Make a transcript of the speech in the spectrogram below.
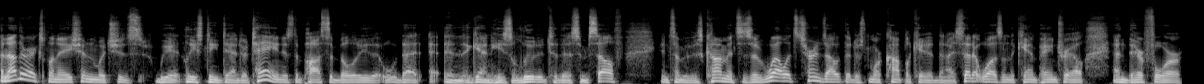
Another explanation, which is we at least need to entertain, is the possibility that that, and again, he's alluded to this himself in some of his comments, is that well, it turns out that it's more complicated than I said it was on the campaign trail, and therefore,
